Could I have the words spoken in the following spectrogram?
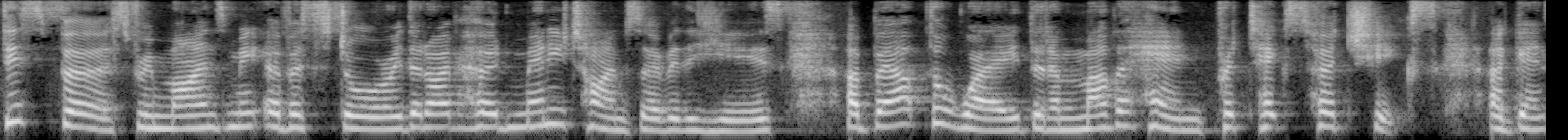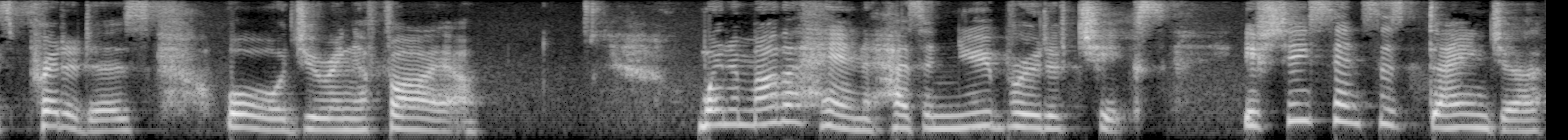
This verse reminds me of a story that I've heard many times over the years about the way that a mother hen protects her chicks against predators or during a fire. When a mother hen has a new brood of chicks, if she senses danger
